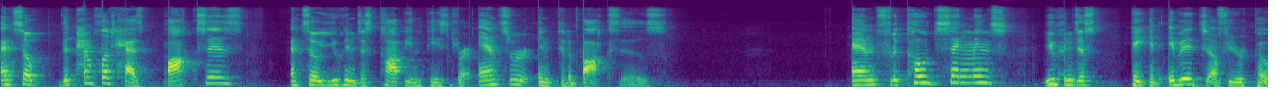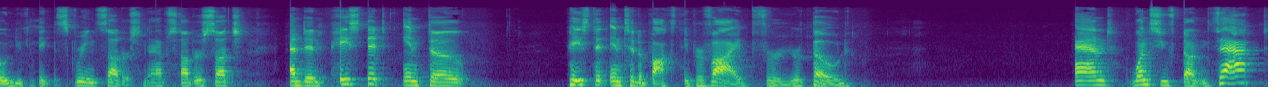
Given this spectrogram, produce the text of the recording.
And so the template has boxes and so you can just copy and paste your answer into the boxes. And for the code segments, you can just take an image of your code, you can take a screenshot or snapshot or such, and then paste it into paste it into the box they provide for your code. And once you've done that,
